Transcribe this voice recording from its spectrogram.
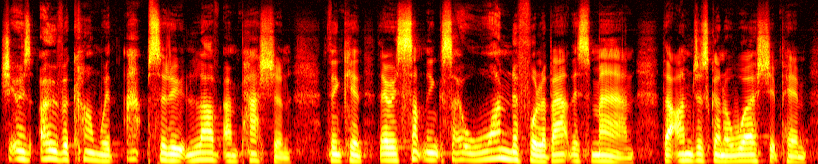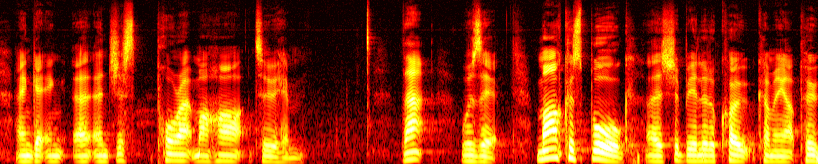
she was overcome with absolute love and passion, thinking, there is something so wonderful about this man that I'm just going to worship him and, getting, uh, and just pour out my heart to him. That was it. Marcus Borg, uh, there should be a little quote coming up, who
